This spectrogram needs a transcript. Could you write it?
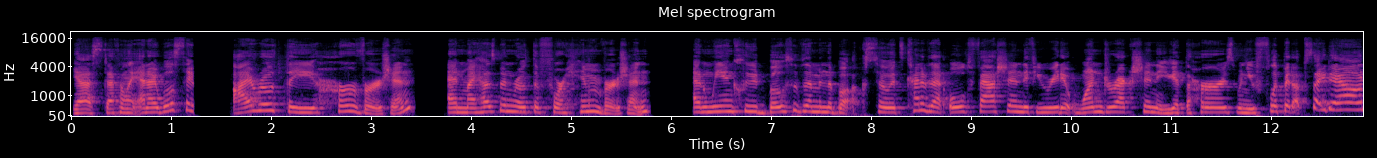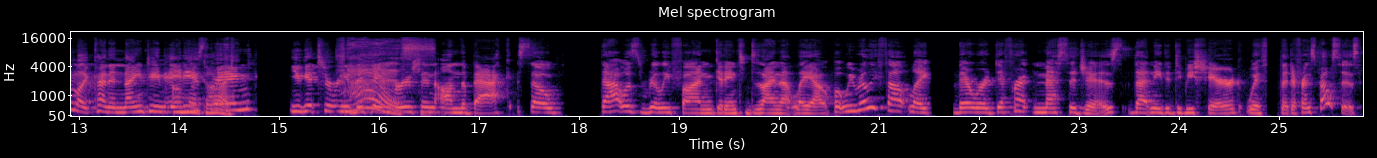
yes, definitely. And I will say, I wrote the her version, and my husband wrote the for him version. And we include both of them in the book. So it's kind of that old fashioned, if you read it one direction, you get the hers. When you flip it upside down, like kind of 1980s oh thing, you get to read yes. the him version on the back. So that was really fun getting to design that layout. But we really felt like there were different messages that needed to be shared with the different spouses.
